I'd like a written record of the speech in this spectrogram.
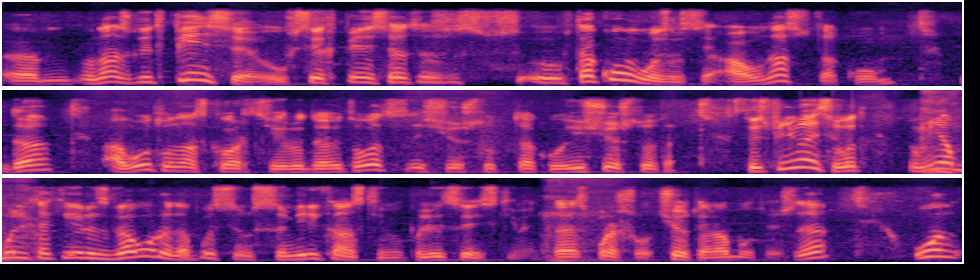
Эм, у нас, говорит, пенсия, у всех пенсия в таком возрасте, а у нас в таком, да, а вот у нас квартиру дают, вот еще что-то такое, еще что-то. То есть, понимаете, вот у меня были такие разговоры, допустим, с американскими полицейскими, когда я спрашивал, что ты работаешь, да, он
